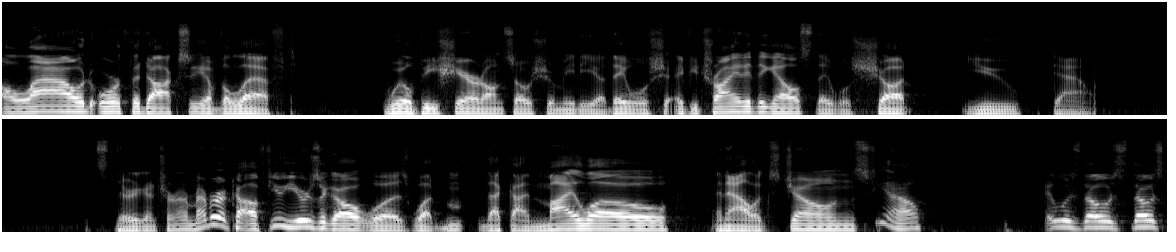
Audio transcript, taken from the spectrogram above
allowed orthodoxy of the left will be shared on social media. They will sh- if you try anything else, they will shut you down. They're going to turn on. Remember a, a, few years ago, it was what that guy Milo and Alex Jones. You know, it was those those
